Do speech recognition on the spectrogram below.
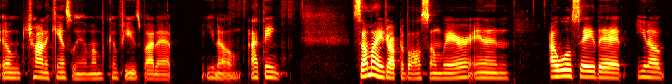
I'm trying to cancel him. I'm confused by that. You know, I think somebody dropped the ball somewhere and I will say that, you know,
